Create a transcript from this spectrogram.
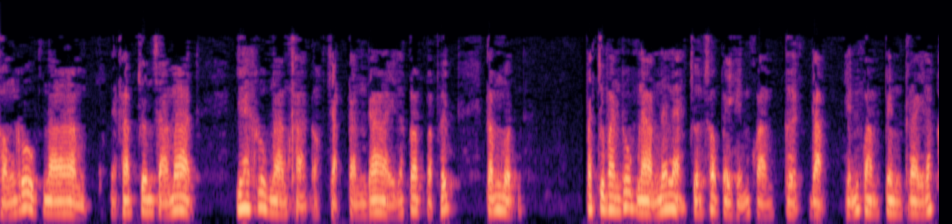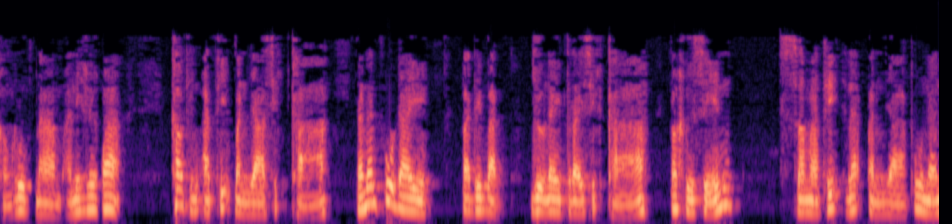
ของรูปนามนะครับ จนสามารถแยกรูปนามขาดออกจากกันได้ แล้วก็ประพฤติกำหนดปัจจุบันรูปนามนั่นแหละ จนเข้าไปเห็นความเกิดดับ เห็นความเป็นไตรลักษณ์ของรูปนาม อันนี้เรียกว่า เข้าถึงอธิปัญญาสิกขาดังนั้นผู้ใดปฏิบัติอยู่ในไตรสิกขา ก็คือศีล สมาธิและปัญญาผู้นั้น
